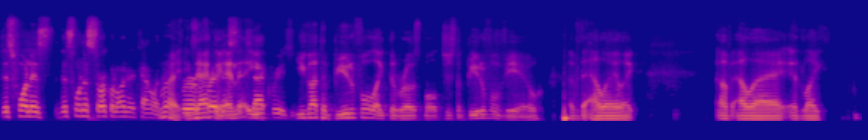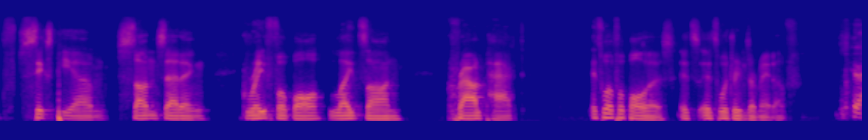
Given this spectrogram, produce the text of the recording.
this one is this one is circled on your calendar, Right, For, exactly. For this And uh, you- exact reason. You got the beautiful, like the Rose Bowl, just a beautiful view of the LA, like of LA, and like 6 p.m. sun setting, great football, lights on, crowd packed. It's what football is. It's it's what dreams are made of. yeah,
